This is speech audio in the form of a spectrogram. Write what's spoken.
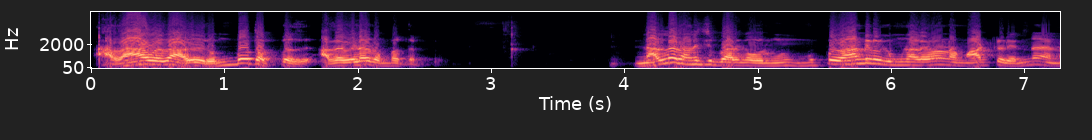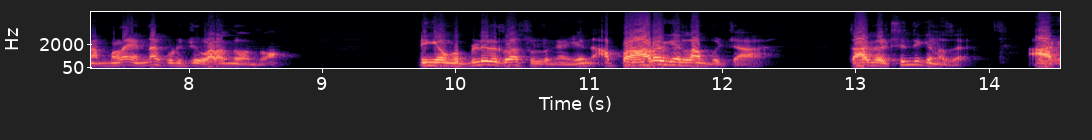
அதாவது அது ரொம்ப தப்பு அது. அதை விட ரொம்ப தப்பு. நல்லா நினைச்சு பாருங்க ஒரு முப்பது ஆண்டுகளுக்கு முன்னாலலாம் நம்ம ஆட்கள் என்ன நம்மளாம் என்ன குடிச்சு வளர்ந்து வந்தோம்? நீங்க உங்க பிள்ளைகளுக்கெல்லாம் சொல்லுங்க. என்ன அப்ப ஆரோக்கியம் எல்லாம் போச்சா? தாங்கள் சிந்திக்கணும் அதை. ஆக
